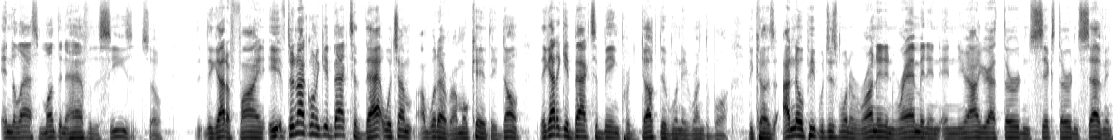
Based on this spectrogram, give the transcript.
in the last month and a half of the season. So they got to find if they're not going to get back to that, which I'm, whatever. I'm okay if they don't. They got to get back to being productive when they run the ball because I know people just want to run it and ram it, and, and now you're at third and six, third and seven.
